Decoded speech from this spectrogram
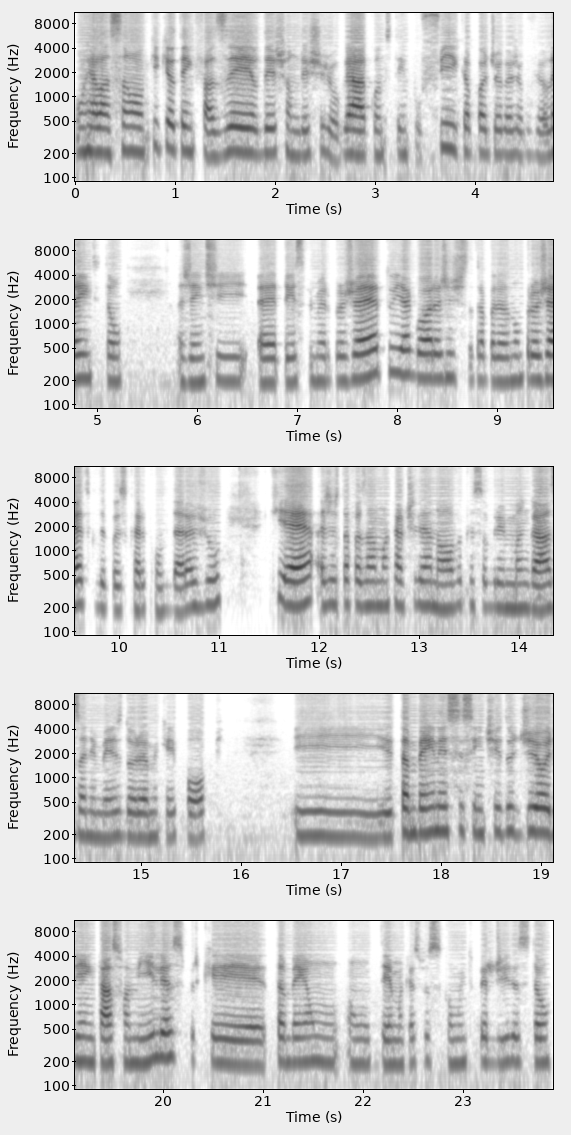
com relação ao que, que eu tenho que fazer, eu deixo ou não deixo jogar, quanto tempo fica, pode jogar jogo violento. Então, a gente é, tem esse primeiro projeto e agora a gente está trabalhando num projeto que depois quero convidar a Ju, que é a gente está fazendo uma cartilha nova que é sobre mangás, animes, dorama e K-pop. E também nesse sentido de orientar as famílias, porque também é um, um, tema que as pessoas ficam muito perdidas. Então,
